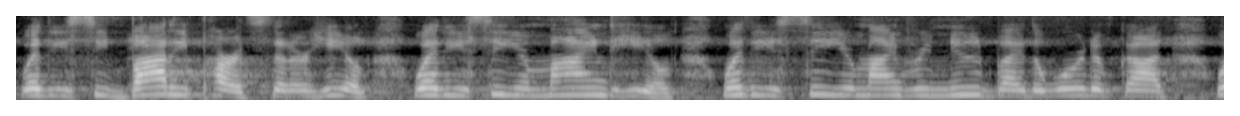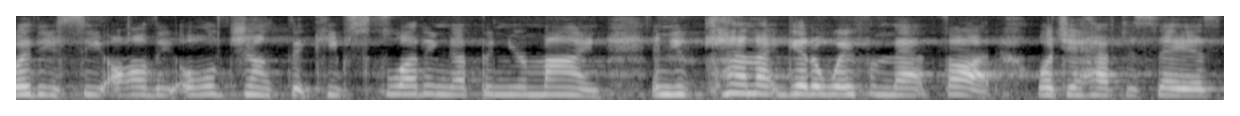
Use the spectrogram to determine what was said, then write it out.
whether you see body parts that are healed, whether you see your mind healed, whether you see your mind renewed by the Word of God, whether you see all the old junk that keeps flooding up in your mind and you cannot get away from that thought, what you have to say is,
